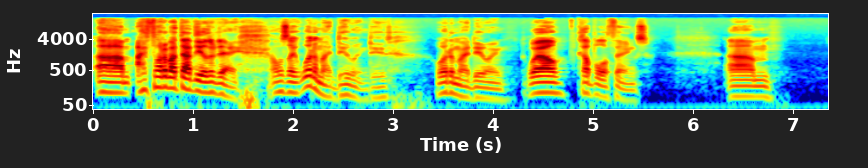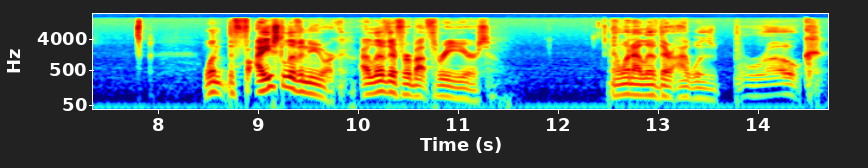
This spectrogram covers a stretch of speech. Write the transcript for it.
Um, I thought about that the other day. I was like, what am I doing, dude? What am I doing? Well, a couple of things. Um, when the, I used to live in New York, I lived there for about three years, and when I lived there, I was broke,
